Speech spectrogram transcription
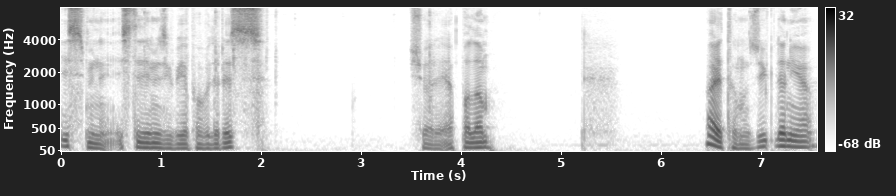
İsmini istediğimiz gibi yapabiliriz. Şöyle yapalım. Haritamız yükleniyor.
